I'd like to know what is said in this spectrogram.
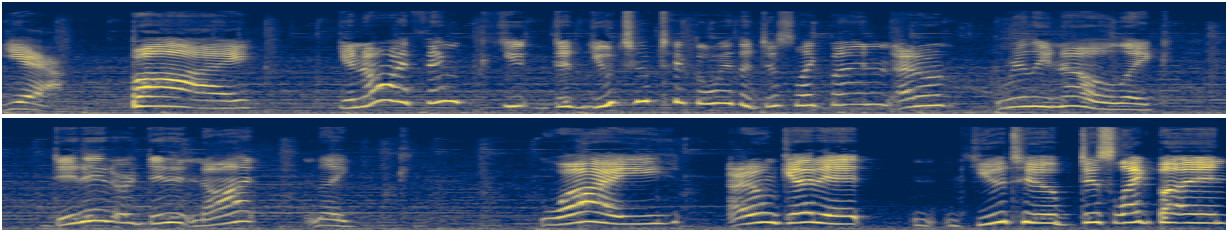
yeah, bye. You know, I think you did YouTube take away the dislike button. I don't really know. Like did it or did it not? Like, why? I don't get it. YouTube, dislike button.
